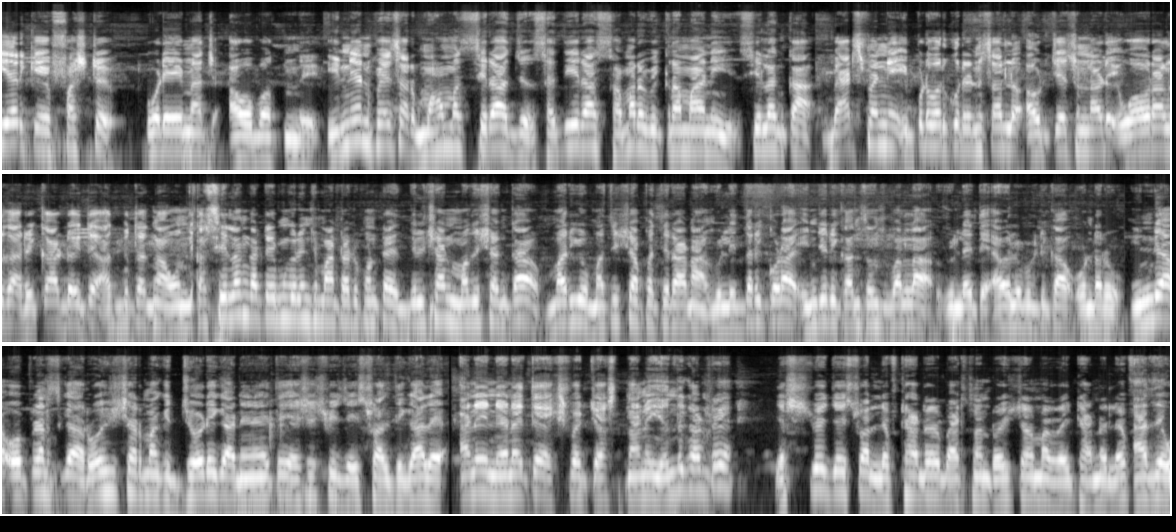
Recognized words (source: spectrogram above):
ఇయర్కి ఫస్ట్ ఓడిఐ మ్యాచ్ అవ్వబోతుంది ఇండియన్ పేసర్ మొహమ్మద్ సిరాజ్ సదీరా సమర విక్రమాని శ్రీలంక బ్యాట్స్మెన్ని ఇప్పటి వరకు రెండు సార్లు అవుట్ చేస్తున్నాడు. ఓవరాల్గా రికార్డు అయితే అద్భుతంగా ఉంది. ఇక శ్రీలంక టీం గురించి మాట్లాడుకుంటే దిల్షాన్ మధుశంక మరియు మతిషా పతిరాణా వీళ్ళిద్దరికి కూడా ఇంజరీ కన్సర్న్స్ వల్ల వీళ్ళైతే అవైలబిలిటీగా ఉండరు. ఇండియా ఓపెనర్స్గా రోహిత్ శర్మకి జోడీగా నేనైతే యశస్వి జైస్వాల్ దిగాలి అని నేనైతే ఎక్స్పెక్ట్ చేస్తున్నాను. ఎందుకంటే Yashasvi Jaiswal left hander batsmen Rohit Sharma right hander left as a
